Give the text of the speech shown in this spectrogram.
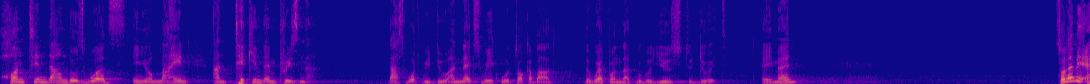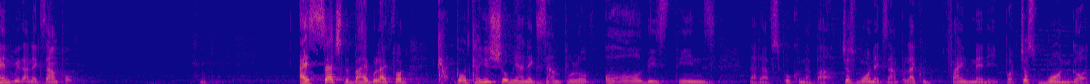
hunting down those words in your mind and taking them prisoner. That's what we do. And next week we'll talk about the weapon that we will use to do it. Amen? So let me end with an example. I searched the Bible. I thought, God, can you show me an example of all these things that I've spoken about? Just one example. I could find many, but just one, God.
